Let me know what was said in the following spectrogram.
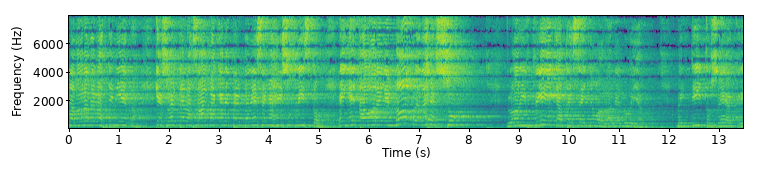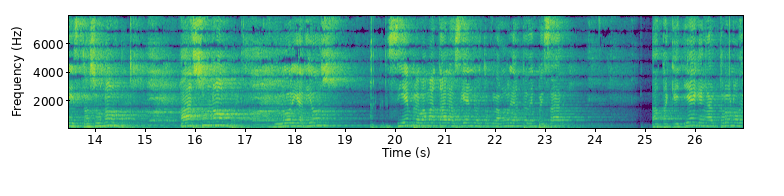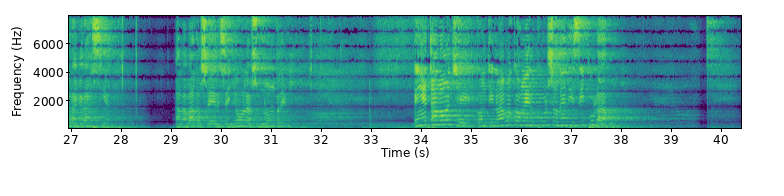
Gobernadora de las tinieblas, que suelte las almas que le pertenecen a Jesucristo en esta hora, en el nombre de Jesús. Glorifícate, Señor, aleluya. Bendito sea Cristo, a su nombre, a su nombre. Gloria a Dios. Siempre vamos a estar haciendo estos clamores antes de empezar hasta que lleguen al trono de la gracia. Alabado sea el Señor a su nombre. En esta noche continuamos con el curso de discipulado.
